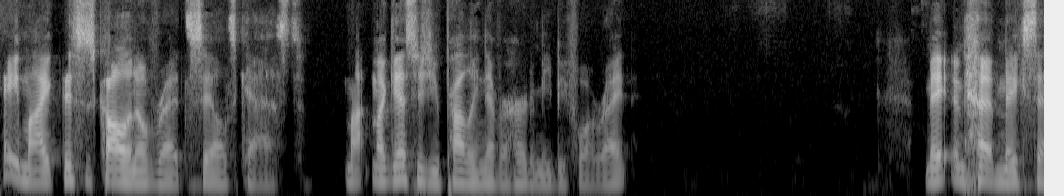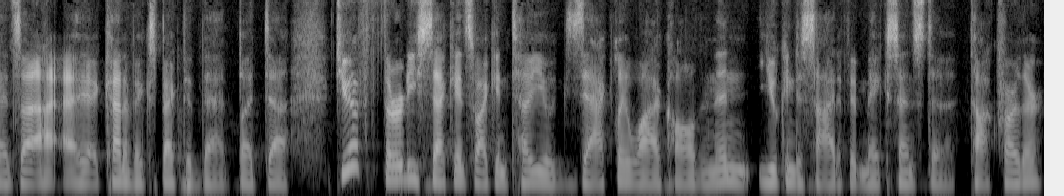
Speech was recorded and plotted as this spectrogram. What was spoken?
Hey, Mike, this is Collin over at Salescast. My, my guess is you probably never heard of me before, right? May, makes sense. I, I, kind of expected that. But uh, do you have 30 seconds so I can tell you exactly why I called, and then you can decide if it makes sense to talk further?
